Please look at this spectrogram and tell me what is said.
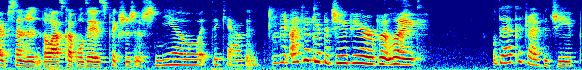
I've sent it the last couple of days pictures of snow at the cabin. I mean, I could get the Jeep here, but like, Well, Dad could drive the Jeep,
